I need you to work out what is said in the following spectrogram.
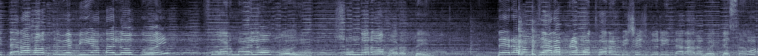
ই তারা হত দিবে, বিয়া তাই লোক গই কুয়ার মায় লোক গই, সুন্দর অফরত দে। তো এরকম যারা প্রেমত করেন, বিশেষ করে তার আর হইতেছে না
